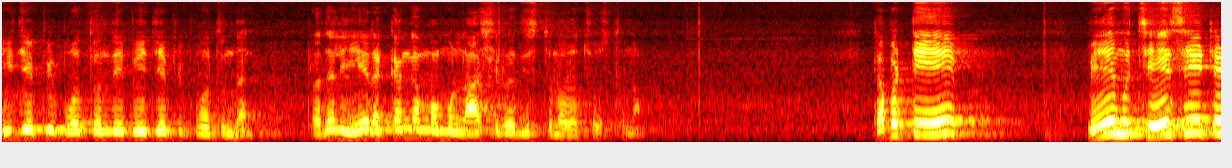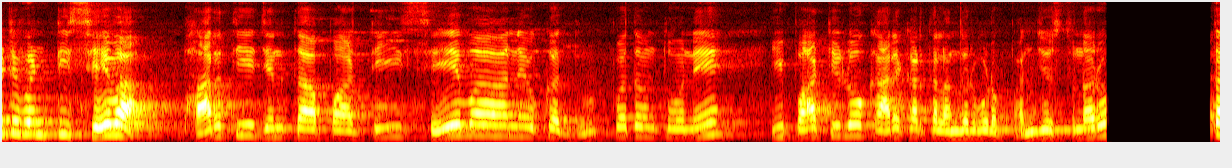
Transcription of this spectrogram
బీజేపీ పోతుంది బీజేపీ పోతుందని. ప్రజలు ఏ రకంగా మమ్మల్ని ఆశీర్వదిస్తున్నారో చూస్తున్నాం. కాబట్టి మేము చేసేటటువంటి సేవ భారతీయ జనతా పార్టీ సేవ అనే ఒక దృక్పథంతోనే ఈ పార్టీలో కార్యకర్తలందరూ కూడా పనిచేస్తున్నారు. గత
